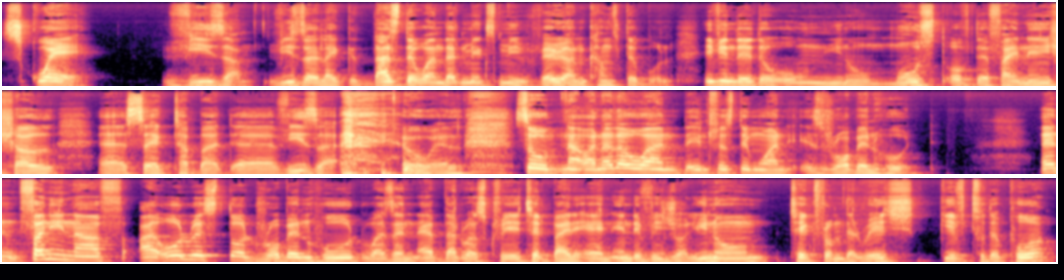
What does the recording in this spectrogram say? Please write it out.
Square, Visa, Visa, like that's the one that makes me very uncomfortable. Even though they own, you know, most of the financial uh, sector, but uh, Visa, well. So now another one, the interesting one is Robinhood. And funny enough, I always thought Robinhood was an app that was created by an individual, you know, take from the rich, give to the poor.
